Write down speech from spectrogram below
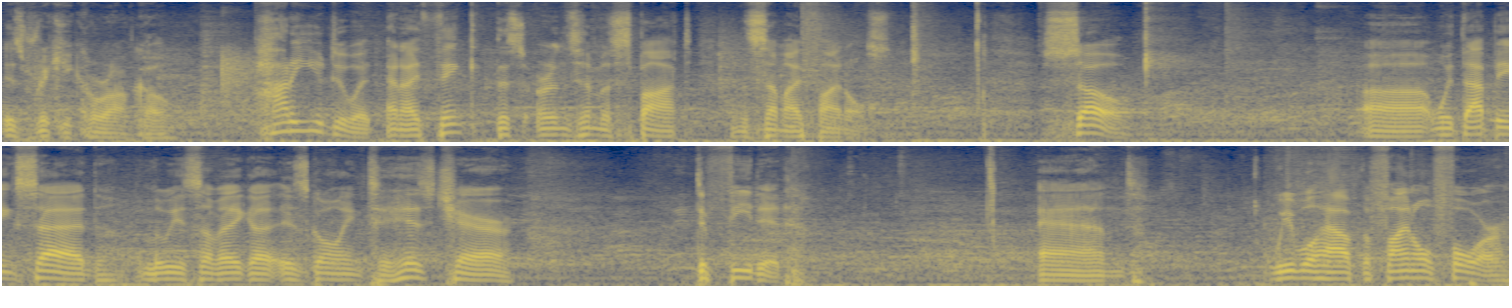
is Ricky Carranco. How do you do it? And I think this earns him a spot in the semifinals. So, uh, with that being said, Luis Aveiga is going to his chair defeated. And we will have the final four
